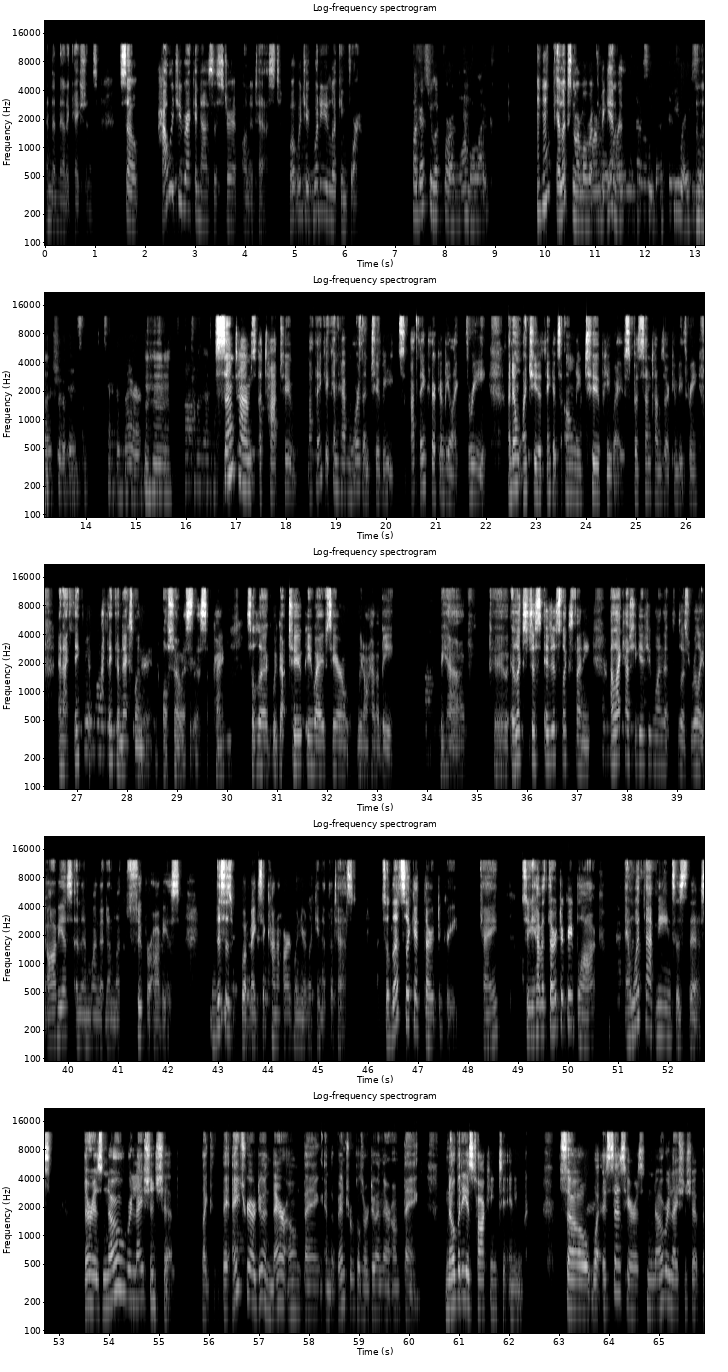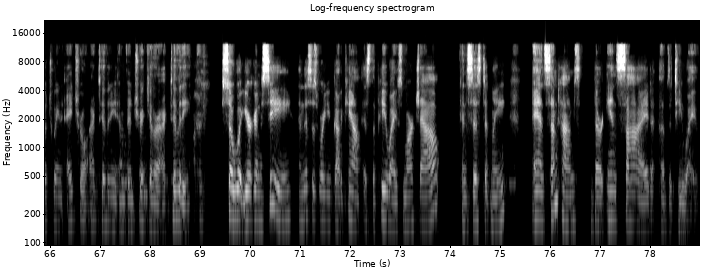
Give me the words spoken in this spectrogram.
and the medications. So how would you recognize the strip on a test? What would you, what are you looking for? I guess you look for a normal, like. Mm-hmm. It looks normal right to begin with. and then See the P so there should have been some, something there. Mm-hmm. Sometimes a type two, I think it can have more than two beats. I think there can be like three. I don't want you to think it's only two P waves, but sometimes there can be three. And I think I think the next one will show us this. Okay. So look, we've got two P waves here. We don't have a beat. We have two. It looks just it just looks funny. I like how she gives you one that looks really obvious and then one that doesn't look super obvious. This is what makes it kind of hard when you're looking at the test. So let's look at third degree. Okay. So you have a third degree block. And what that means is this there is no relationship. Like the atria are doing their own thing and the ventricles are doing their own thing. Nobody is talking to anyone. So what it says here is no relationship between atrial activity and ventricular activity. So what you're going to see, and this is where you've got to count, is the P waves march out consistently and sometimes they're inside of the T wave.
